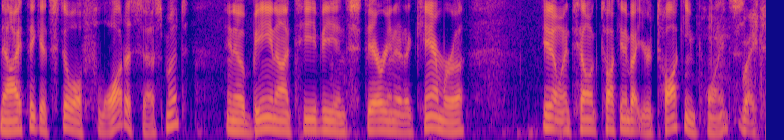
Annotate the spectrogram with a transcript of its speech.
Now, I think it's still a flawed assessment. You know, being on TV and staring at a camera, you know, and tell, talking about your talking points. right.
